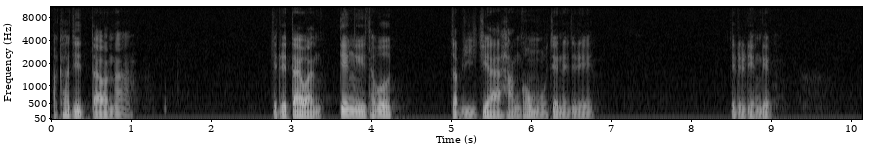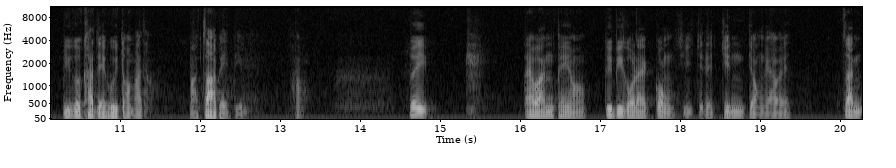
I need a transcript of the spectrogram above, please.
啊，确实台湾啊，一个台湾等于差不多十二架航空母舰的这个这个能力，比个较侪飞弹嘛嘛炸袂定，哈。所以台湾朋友。对美国来讲，是一个真重要的战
